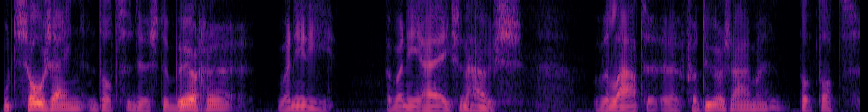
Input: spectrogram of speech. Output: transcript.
moet zo zijn dat dus de burger, wanneer hij, wanneer hij zijn huis wil laten uh, verduurzamen, dat dat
